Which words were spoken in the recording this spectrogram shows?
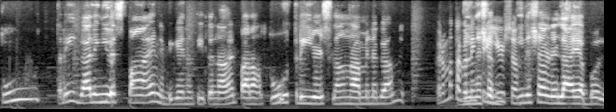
2, 3, galing US pa nga yun, ibigay ng tito namin, parang 2, 3 years lang namin nagamit. Pero matagal yung na 3 siya, years ah. Di na siya reliable.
